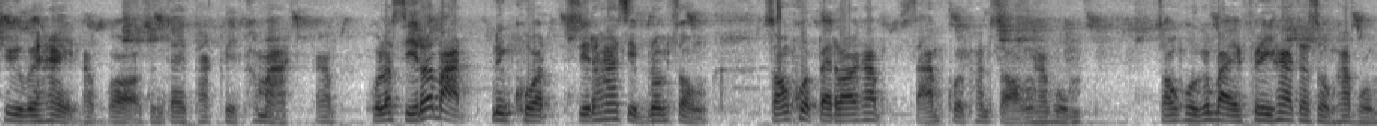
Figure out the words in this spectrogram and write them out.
ชื่อไว้ให้ครับก็สนใจทักเพจเข้ามานะครับคนละ400บาท1ขวด450รวมส่ง2ขวด800ครับ3ขวด1,200ครับผม2ขวดขึ้นไปฟรีค่าจะส่งครับผม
